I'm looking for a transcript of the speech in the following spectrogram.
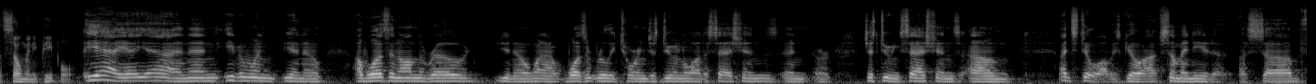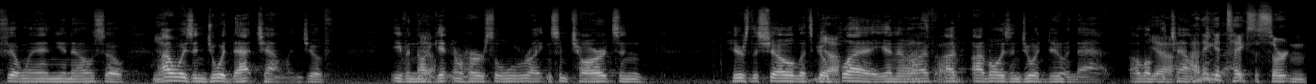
with so many people. Yeah, yeah, yeah. And then even when, you know, I wasn't on the road, you know, when I wasn't really touring, just doing a lot of sessions and or just doing sessions, um, I'd still always go out if somebody needed a, a sub, fill in, you know. So Yeah. I always enjoyed that challenge of even not Yeah. getting a rehearsal, writing some charts and here's the show, let's go Yeah. play. You know, I've. I've I've always enjoyed doing that. I love the challenge. I think it that. takes a certain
